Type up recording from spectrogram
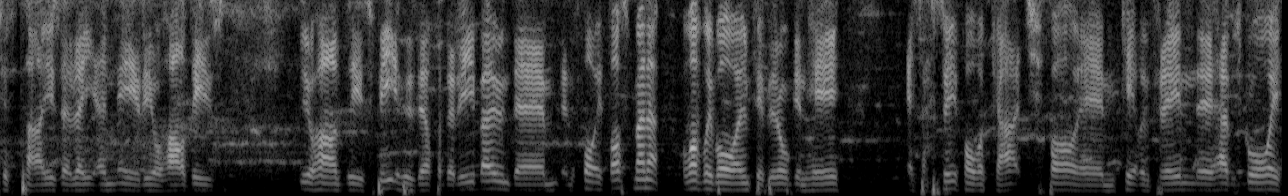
just parries it right into Rio Hardy's Rio Hardy's feet, who's there for the rebound. Um, in the 41st minute, a lovely ball in for Brogan Hay. It's a straightforward catch for um, Caitlin Frayne, the Hibs goalie.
